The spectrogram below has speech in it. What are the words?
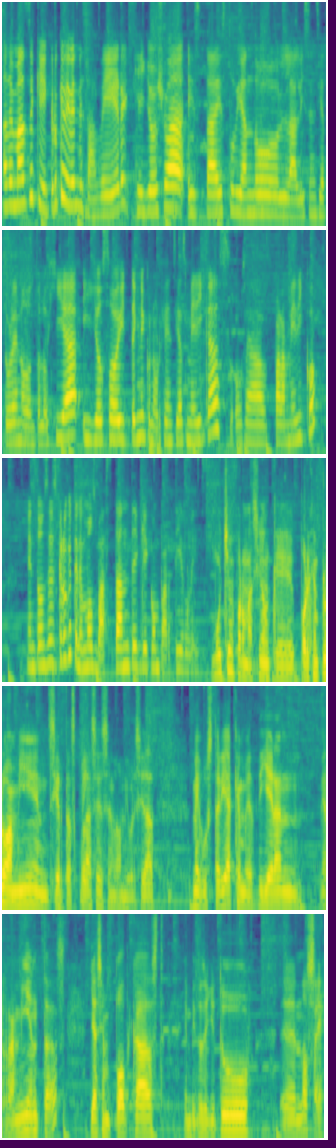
Además de que creo que deben de saber que Joshua está estudiando la licenciatura en odontología y yo soy técnico en urgencias médicas, o sea, paramédico. Entonces creo que tenemos bastante que compartirles. Mucha información que, por ejemplo, a mí en ciertas clases en la universidad me gustaría que me dieran herramientas, ya sea en podcast, en videos de YouTube, eh, no sé,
